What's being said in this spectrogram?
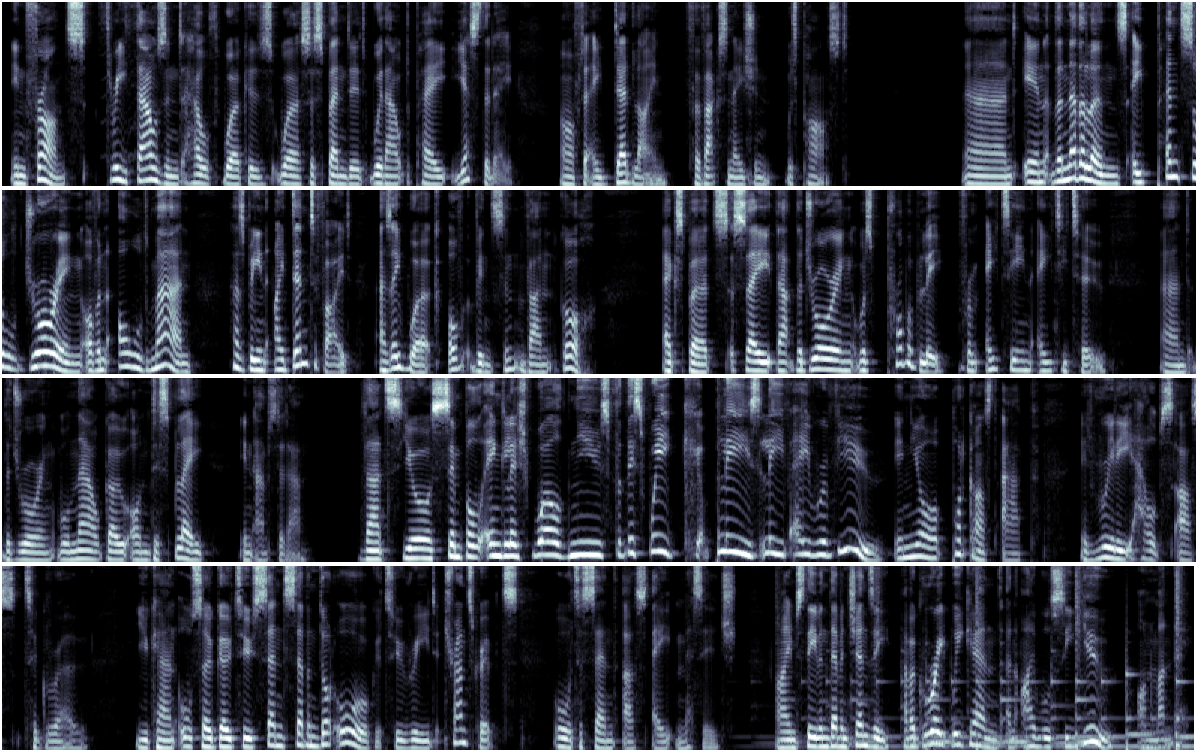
In France, 3,000 health workers were suspended without pay yesterday after a deadline for vaccination was passed. And in the Netherlands, a pencil drawing of an old man has been identified as a work of Vincent van Gogh. Experts say that the drawing was probably from 1882, and the drawing will now go on display in Amsterdam. That's your simple English world news for this week. Please leave a review in your podcast app. It really helps us to grow. You can also go to sen7.org to read transcripts or to send us a message. I'm Stephen DeVincenzi. Have a great weekend, and I will see you on Monday.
